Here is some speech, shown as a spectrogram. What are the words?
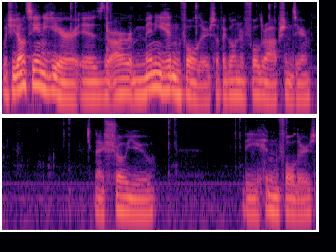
What you don't see in here is there are many hidden folders. So if I go under folder options here, and I show you the hidden folders,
